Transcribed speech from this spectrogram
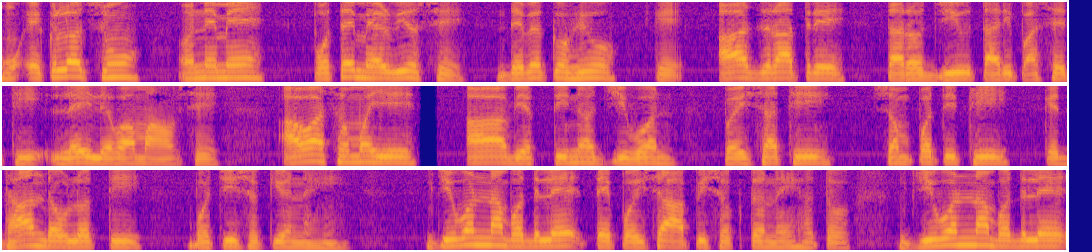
હું એકલો જ છું અને મેં પોતે મેળવ્યો છે. દેવે કહ્યું કે, આજ રાત્રે તારો જીવ તારી પાસેથી લઈ લેવામાં આવશે. આવા સમયે આ વ્યક્તિના જીવન પૈસાથી, સંપત્તિથી કે ધાન દૌલતથી બચી શક્યો નહીં. જીવનના બદલે તે પૈસા આપી શકતો નહીં હતો. જીવનના બદલે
